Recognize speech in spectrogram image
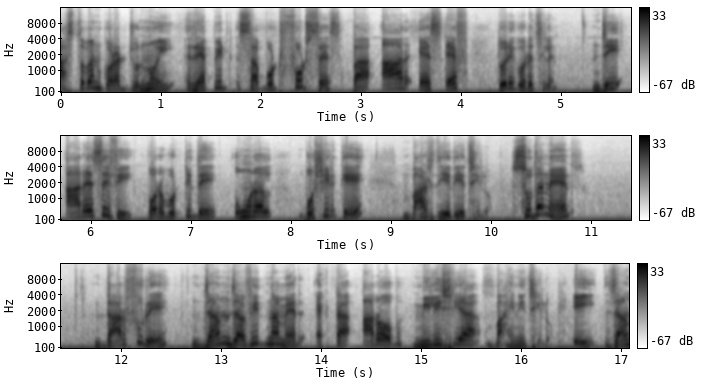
বাস্তবায়ন করার জন্যই র্যাপিড সাপোর্ট ফোর্সেস বা আরএসএফ তৈরি করেছিলেন, যেই আরএসএফই পরবর্তীতে ওমরাল বশিরকে বাস দিয়ে দিয়েছিল। সুদানের দারফুরে জান জাভিদ নামের একটা আরব মিলিশিয়া বাহিনী ছিল। এই জান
